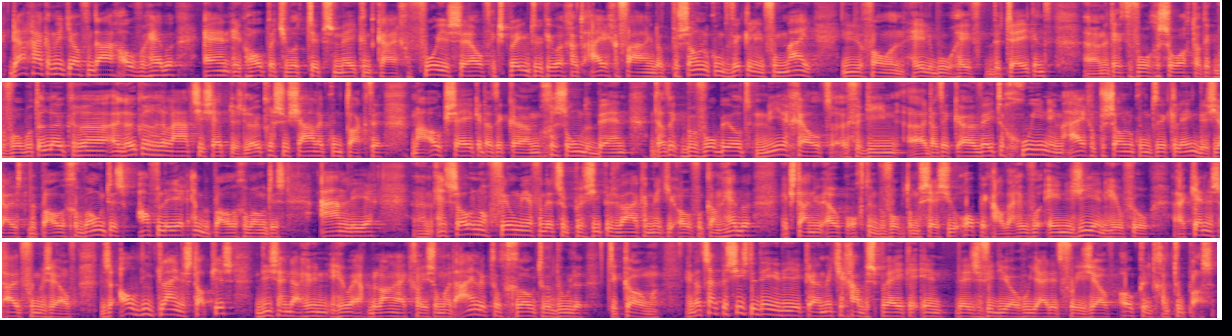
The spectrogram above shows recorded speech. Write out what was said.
Daar ga ik het met jou vandaag over hebben en ik hoop dat je wat tips mee kunt krijgen voor jezelf. Ik spreek natuurlijk heel erg uit eigen ervaring dat persoonlijke ontwikkeling voor mij in ieder geval een heleboel heeft betekend. Um, het heeft ervoor gezorgd dat ik bijvoorbeeld een leukere, een leukere relaties heb, dus leukere sociale contacten, maar ook zeker dat ik um, gezonder ben, dat ik bijvoorbeeld meer geld uh, verdien, uh, dat ik uh, weet te groeien in mijn eigen persoonlijke ontwikkeling, dus juist bepaalde gewoontes afleer en bepaalde gewoontes aanleer. Um, en zo nog veel meer van dit soort principes waar ik het met je over kan hebben. Ik sta nu elke ochtend bijvoorbeeld om 6 uur op. Ik haal daar heel veel energie en heel veel uh, kennis uit voor mezelf. Dus al die kleine stapjes, die zijn daarin heel erg belangrijk geweest om uiteindelijk tot grotere doelen te komen. En dat zijn precies de dingen die ik uh, met je ga bespreken in deze video, hoe jij dit voor jezelf ook kunt gaan toepassen.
